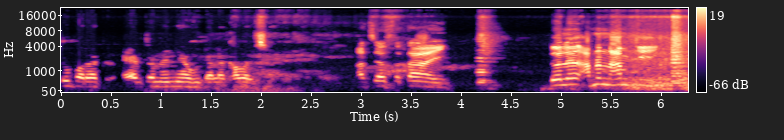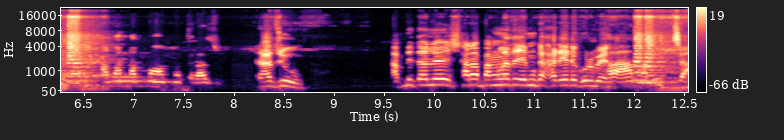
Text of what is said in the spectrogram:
দুপুরে একজনে নিয়ে হোটেলে খাওয়াইছে। আচ্ছা আচ্ছা তাই। তাহলে আপনার নাম কি? আমার নাম মোহাম্মদ রাজু। রাজু। আপনি তাহলে সারা বাংলাদেশ এমনি হাটে হাটে ঘুরবেন? হ্যাঁ আমার ইচ্ছা।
